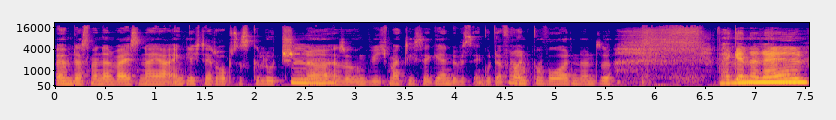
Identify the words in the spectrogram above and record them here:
ähm, dass man dann weiß, naja, eigentlich der Drops ist gelutscht. Ne? Mhm. Ne? Also irgendwie, ich mag dich sehr gern, du bist ein guter Freund ja. Geworden und so. Weil generell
